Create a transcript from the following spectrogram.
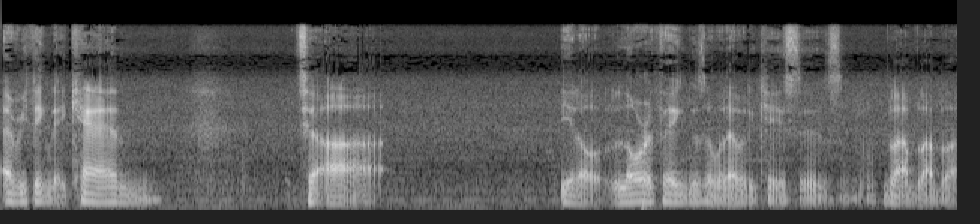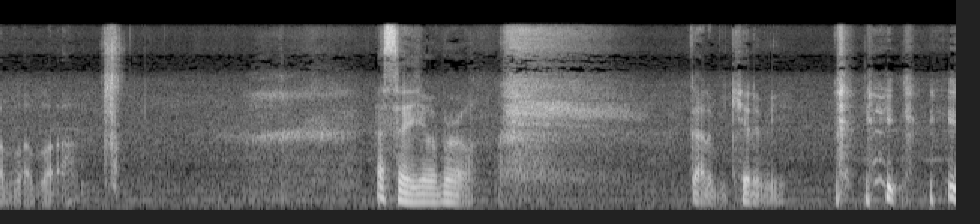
everything they can to uh, you know lower things or whatever the case is. Blah blah blah blah blah. I say, yo, bro, gotta be kidding me.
